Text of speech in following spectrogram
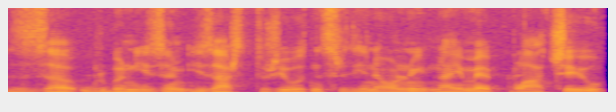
za urbanizam i zaštitu životne sredine. Oni naime plaćaju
